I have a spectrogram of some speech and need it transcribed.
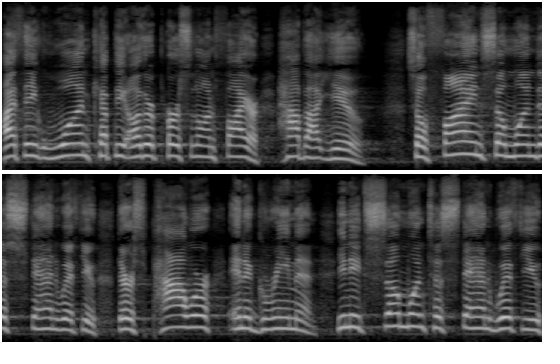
I think one kept the other person on fire. How about you? So find someone to stand with you. There's power in agreement. You need someone to stand with you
